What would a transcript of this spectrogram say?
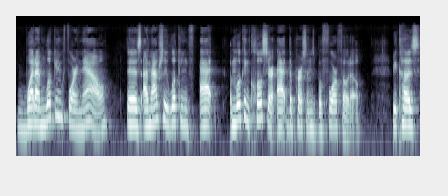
What I'm looking for now is I'm actually looking at I'm looking closer at the person's before photo because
